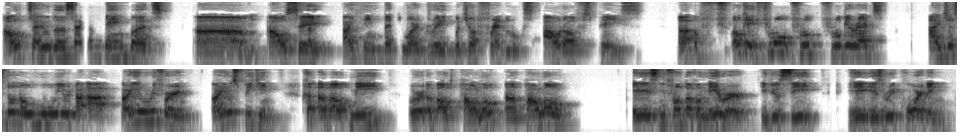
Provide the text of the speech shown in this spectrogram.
I'll tell you the second thing, but um, I'll say I think that you are great, but your friend looks out of space. Uh, okay, Flo, Flo, Flogeret, I just don't know who you're. Uh, uh, are you referring? Are you speaking about me or about Paulo? Uh, Paulo is in front of a mirror. If you see, he is recording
